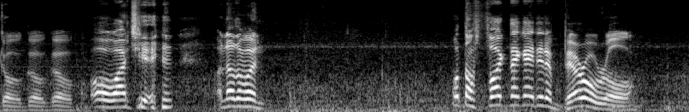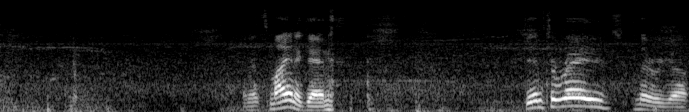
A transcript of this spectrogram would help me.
Go, go, go. Oh, watch it. Another one. What the fuck? That guy did a barrel roll. And it's mine again. Get into rage. There we go.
